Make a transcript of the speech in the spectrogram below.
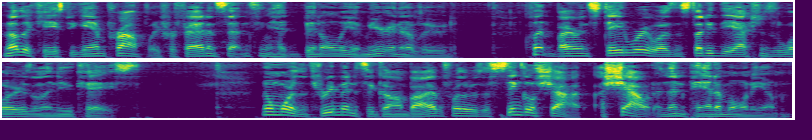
Another case began promptly, for Fadden's sentencing had been only a mere interlude. Clint Byron stayed where he was and studied the actions of the lawyers on the new case. No more than three minutes had gone by before there was a single shot, a shout, and then pandemonium.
